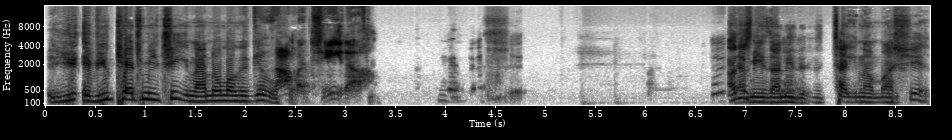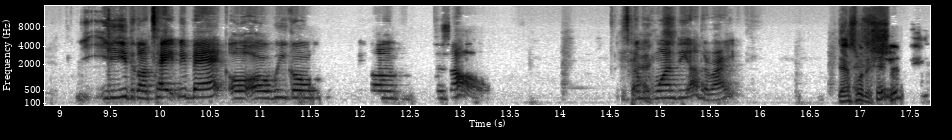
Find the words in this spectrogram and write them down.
you, if you catch me cheating, I no longer give a I'm fuck. a cheater. I that just means I need to tighten up my shit. You either gonna take me back or, or we gonna, we gonna dissolve. It's gonna be one or the other, right? That's what it That's it. should be.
